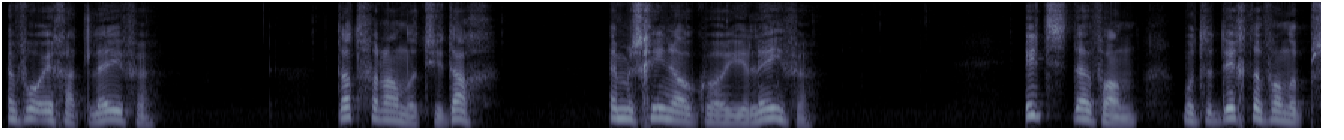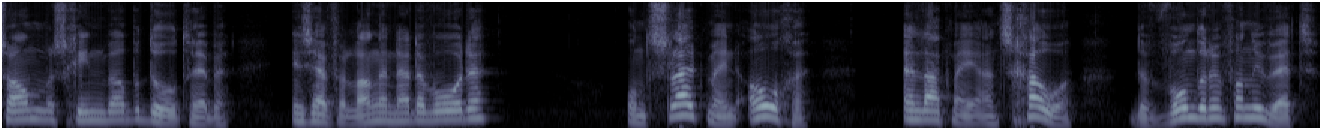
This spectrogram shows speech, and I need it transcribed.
en voor je gaat leven. Dat verandert je dag en misschien ook wel je leven. Iets daarvan moet de dichter van de psalm misschien wel bedoeld hebben in zijn verlangen naar de woorden: Ontsluit mijn ogen en laat mij aanschouwen de wonderen van uw wet.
